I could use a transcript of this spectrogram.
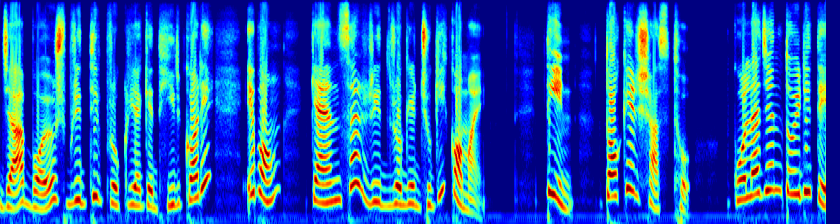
যা বয়স বৃদ্ধির প্রক্রিয়াকে ধীর করে এবং ক্যান্সার হৃদরোগের ঝুঁকি কমায়। তিন, ত্বকের স্বাস্থ্য। কোলাজেন তৈরিতে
